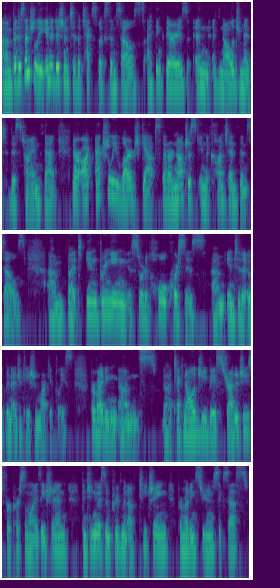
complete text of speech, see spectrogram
Um, but essentially, in addition to the textbooks themselves, I think there is an acknowledgement this time that there are actually large gaps that are not just in the content themselves, um, but in bringing sort of whole courses um, into the open education marketplace, providing um, uh, technology-based strategies for personalization, continuous improvement of teaching, promoting student success,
